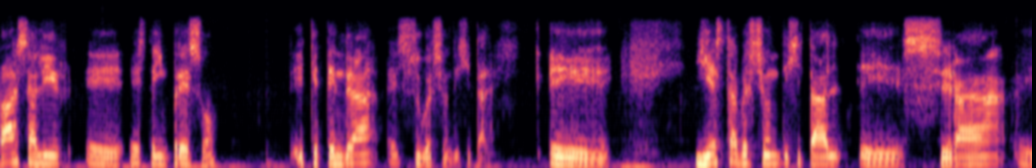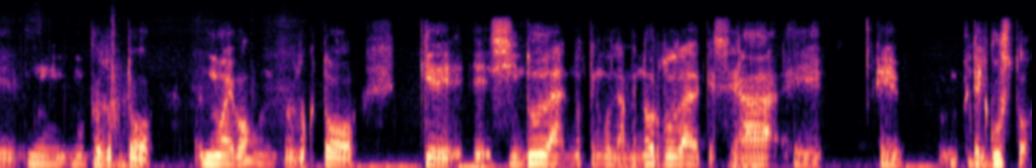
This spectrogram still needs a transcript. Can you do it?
va a salir este impreso que tendrá su versión digital. y esta versión digital será un, producto nuevo, un producto que eh, sin duda, no tengo la menor duda de que será eh, eh, del gusto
